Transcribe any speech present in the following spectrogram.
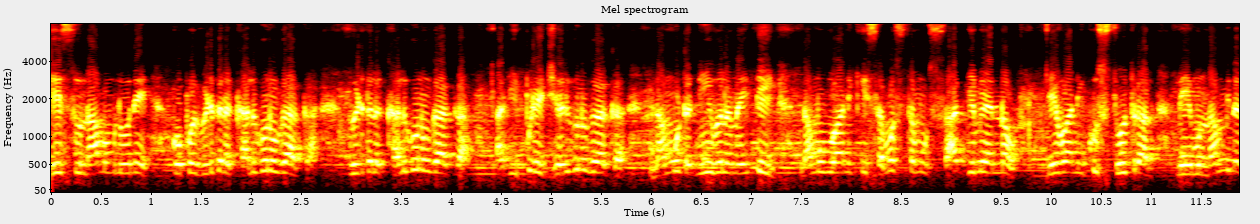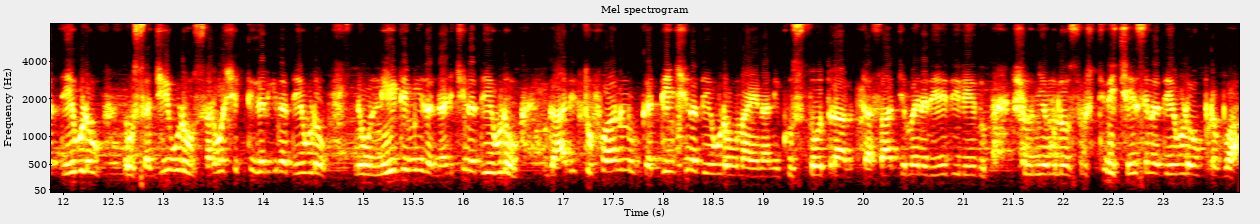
యేసు నామంలోనే గొప్ప విడుదల కలుగునుగాక విడుదల కలుగునుగాక అది ఇప్పుడే జరుగునుగాక నమ్ముట నీ వలనైతే నమ్మువానికి సమస్తము సాధ్యమే అన్నావు. దేవానికి స్తోత్రాలు. మేము నమ్మిన దేవుడవు నువ్వు సజీవుడవు సర్వశక్తి కలిగిన దేవుడవు నువ్వు నీటి మీద నడిచిన దేవుడవు గాలి తుఫానును గద్దించిన దేవుడవు నాయన నీకు స్తోత్రాలు. అసాధ్యమైనది ఏదీ లేదు. శూన్యములో సృష్టిని చేసిన దేవుడవు ప్రభా.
